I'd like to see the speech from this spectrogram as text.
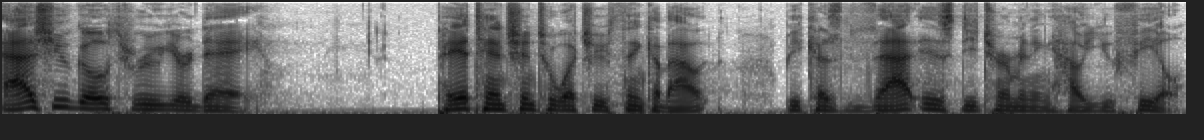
As you go through your day, pay attention to what you think about because that is determining how you feel.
